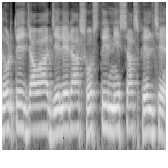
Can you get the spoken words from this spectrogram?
ধরতে যাওয়া জেলেরা স্বস্তির নিঃশ্বাস ফেলছেন।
